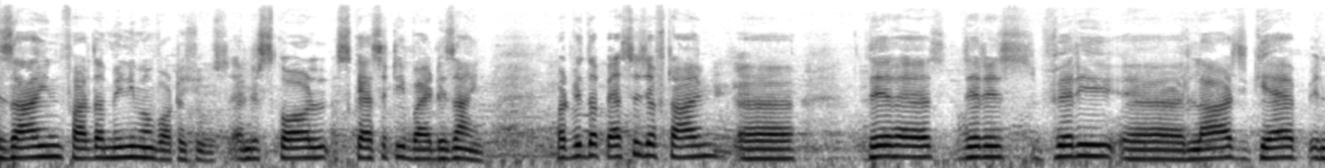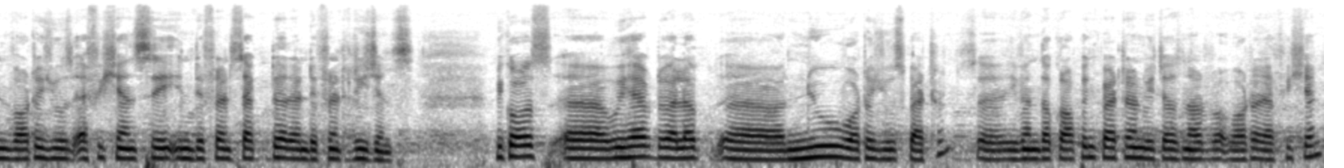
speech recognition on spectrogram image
designed for the minimum water use and it's called scarcity by design. But with the passage of time, uh, there has there is very uh, large gap in water use efficiency in different sector and different regions because uh, we have developed uh, new water use patterns, uh, even the cropping pattern which is not water efficient.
